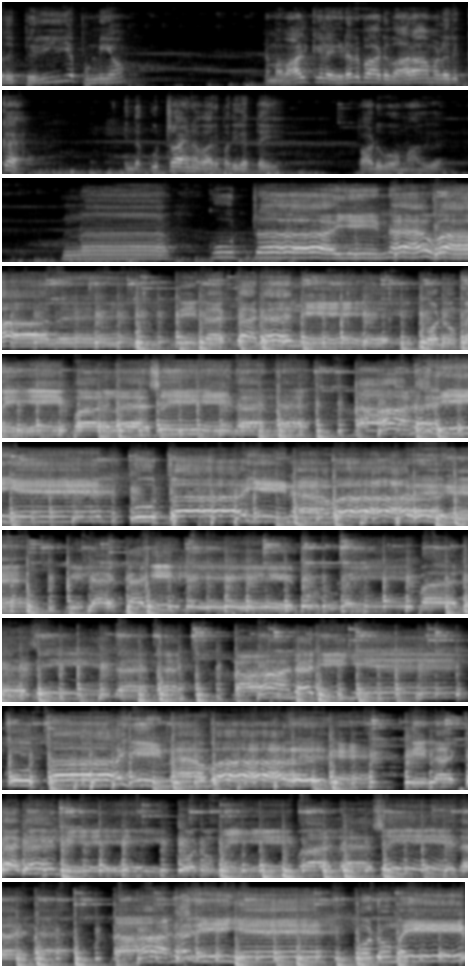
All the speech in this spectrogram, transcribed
அது பெரிய புண்ணியம். நம்ம வாழ்க்கையில் இடர்பாடு வாராமல் இருக்க இந்த கூற்றாயினவாறு பதிகத்தை பாடுவோமாக. கூற்றாயினவாறு திலக்ககலே கொடுமை பல செய்தன. நான் அறியே கூத்தாயினவாறு விலக்ககலே கொடுமை பல செய்தன நானறியே கொடுமை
